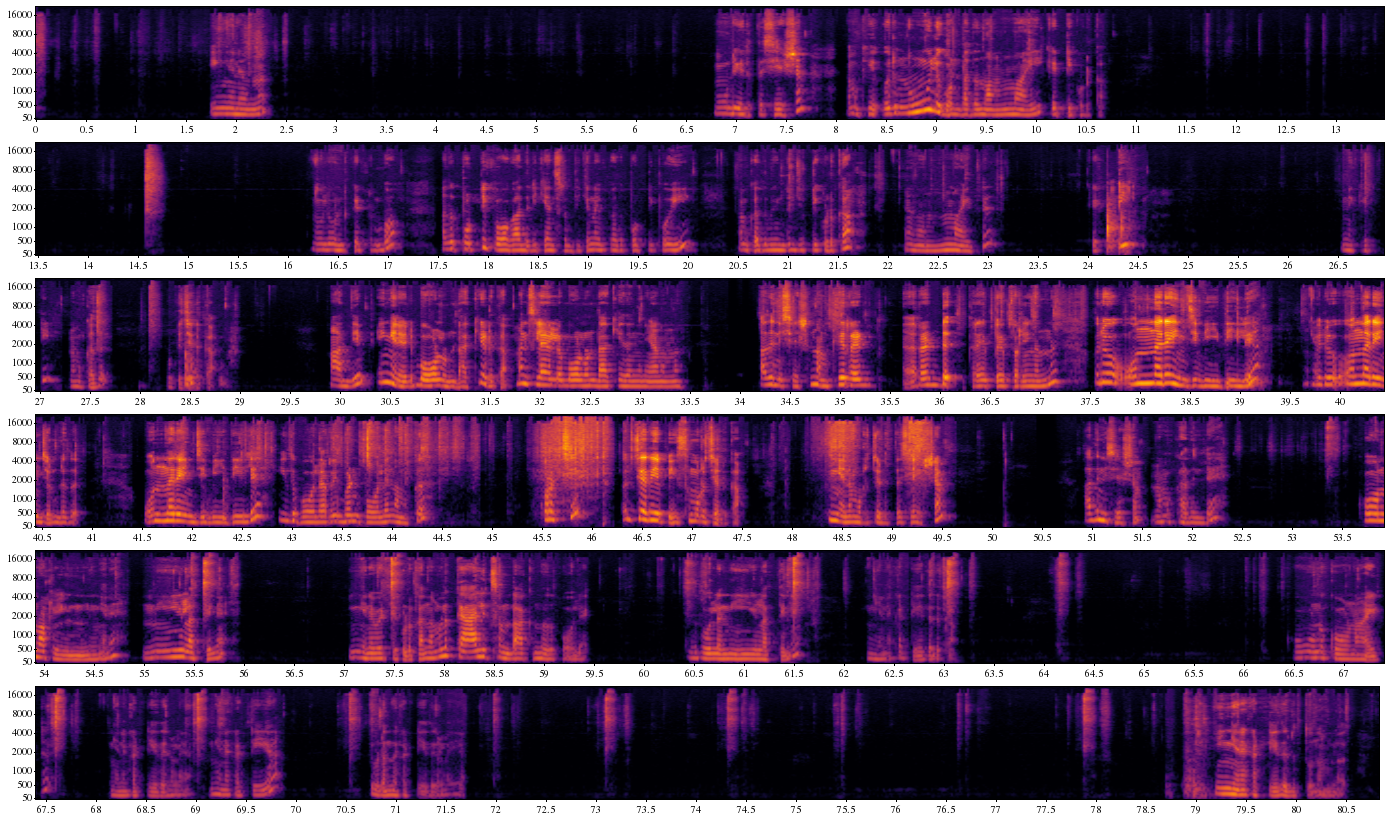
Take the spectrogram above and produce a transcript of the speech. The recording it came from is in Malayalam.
ഇങ്ങനെ ഒന്ന് മൂടിയെടുത്ത ശേഷം നമുക്ക് ഒരു നൂൽ കൊണ്ട് അത് നന്നായി കെട്ടിക്കൊടുക്കാം. നൂൽ കൊണ്ട് കെട്ടുമ്പോൾ അത് പൊട്ടിപ്പോകാതിരിക്കാൻ ശ്രദ്ധിക്കണം. ഇപ്പോൾ അത് പൊട്ടിപ്പോയി. നമുക്കത് വീണ്ടും ചുറ്റി കൊടുക്കാം. നന്നായിട്ട് കെട്ടി ഇങ്ങനെ കെട്ടി നമുക്കത് പൊട്ടിച്ചെടുക്കാം. ആദ്യം ഇങ്ങനെ ഒരു ബോൾ ഉണ്ടാക്കി എടുക്കാം മനസ്സിലായല്ലോ ബോൾ ഉണ്ടാക്കിയത് എങ്ങനെയാണെന്ന്? അതിനുശേഷം നമുക്ക് റെഡ് റെഡ് ക്രേ പേപ്പറിൽ നിന്ന് ഒരു ഒന്നര ഇഞ്ച് വീതിയിൽ ഒരു ഒന്നര ഇഞ്ച് ഉണ്ട് ഇത്. ഒന്നര ഇഞ്ച് വീതിയിൽ ഇതുപോലെ റിബൺ പോലെ നമുക്ക് കുറച്ച് ഒരു ചെറിയ പീസ് മുറിച്ചെടുക്കാം. ഇങ്ങനെ മുറിച്ചെടുത്ത ശേഷം അതിനുശേഷം നമുക്കതിന്റെ കോർണറിൽ നിന്ന് ഇങ്ങനെ നീളത്തിന് ഇങ്ങനെ വെട്ടിക്കൊടുക്കാം. നമ്മൾ കാലിക്സ് ഉണ്ടാക്കുന്നത് പോലെ ഇതുപോലെ നീളത്തിന് ഇങ്ങനെ കട്ട് ചെയ്തെടുക്കാം. കോണ് കോണായിട്ട് ഇങ്ങനെ കട്ട് ചെയ്ത് കളയാം. ഇങ്ങനെ കട്ട് ചെയ്യുക ഇവിടെ നിന്ന് കട്ട് ചെയ്ത് കളയുക. ഇങ്ങനെ കട്ട് ചെയ്തെടുത്തു നമ്മൾ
